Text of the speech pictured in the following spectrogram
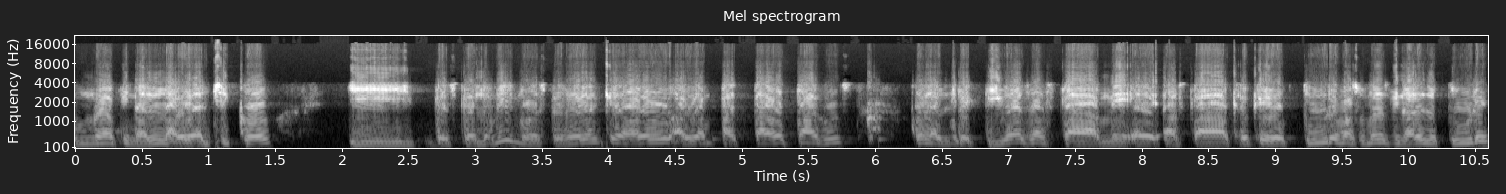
una final en la veda al chico y después lo mismo, después habían quedado, habían pactado pagos con las directivas hasta eh, hasta creo que octubre, más o menos finales de octubre,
